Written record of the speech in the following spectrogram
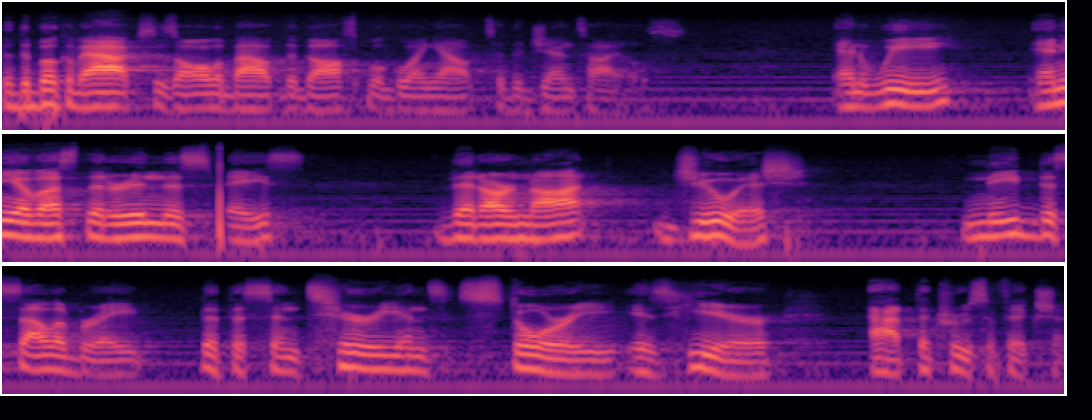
That the book of Acts is all about the gospel going out to the Gentiles. And we, any of us that are in this space that are not Jewish, need to celebrate that the centurion's story is here at the crucifixion.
